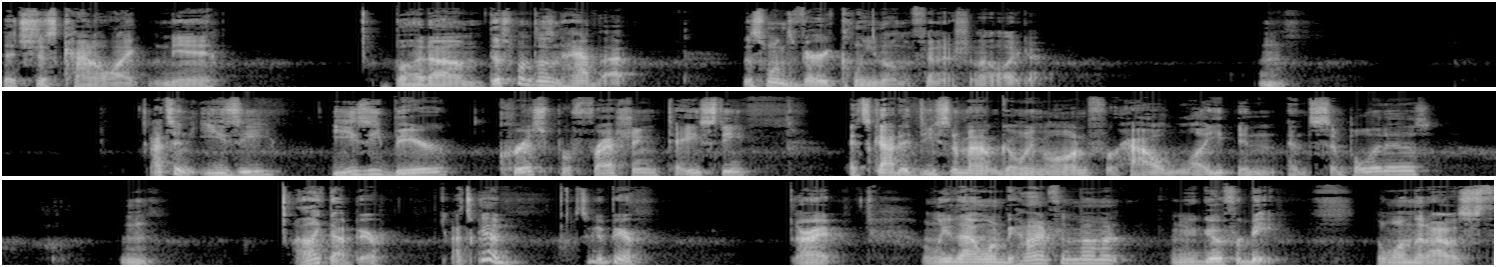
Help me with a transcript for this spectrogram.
It's just kind of like nah. But um, this one doesn't have that. This one's very clean on the finish, and I like it. Mm. That's an easy, easy beer. Crisp, refreshing, tasty. It's got a decent amount going on for how light and, and simple it is. Mm. I like that beer. That's good. It's a good beer. All right. I'll leave that one behind for the moment. I'm going to go for B. The one that I was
